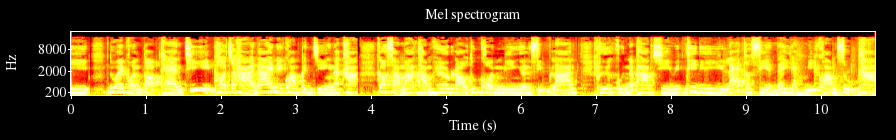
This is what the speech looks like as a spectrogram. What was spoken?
ดี ด้วยผลตอบแทนที่พอจะหาได้ในความเป็นจริงนะคะ ก็สามารถทำให้เราทุกคนมีเงิน 10 ล้าน เพื่อคุณภาพชีวิตที่ดีและเกษียณได้อย่างมีความสุขค่ะ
